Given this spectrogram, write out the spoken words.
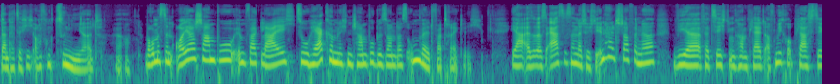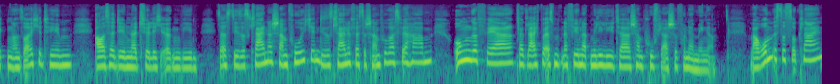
dann tatsächlich auch funktioniert. Ja. Warum ist denn euer Shampoo im Vergleich zu herkömmlichen Shampoo besonders umweltverträglich? Ja, also das erste sind natürlich die Inhaltsstoffe. Ne? Wir verzichten komplett auf Mikroplastiken und solche Themen. Außerdem natürlich irgendwie, dass dieses kleine Shampoochen, dieses kleine feste Shampoo, was wir haben, ungefähr vergleichbar ist mit einer 400 Milliliter Shampooflasche von der Menge. Warum ist es so klein?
